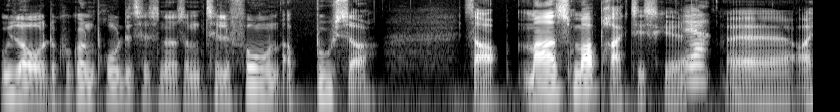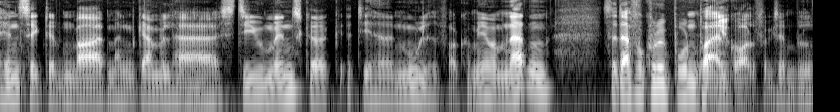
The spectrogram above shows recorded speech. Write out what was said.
udover at du kunne kun bruge det til sådan noget som telefon og busser. Så meget småpraktiske. Ja. Øh, og hensigten var, at man gerne ville have stive mennesker, at de havde en mulighed for at komme hjem om natten. Så derfor kunne du ikke bruge den på alkohol, for eksempel.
